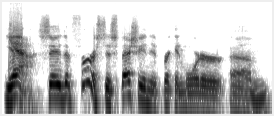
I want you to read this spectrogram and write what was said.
Yeah. So the first, especially in the brick and mortar um,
